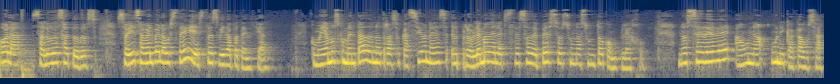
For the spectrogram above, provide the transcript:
Hola, saludos a todos. Soy Isabel Belauste y esto es Vida Potencial. Como ya hemos comentado en otras ocasiones, el problema del exceso de peso es un asunto complejo. No se debe a una única causa,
